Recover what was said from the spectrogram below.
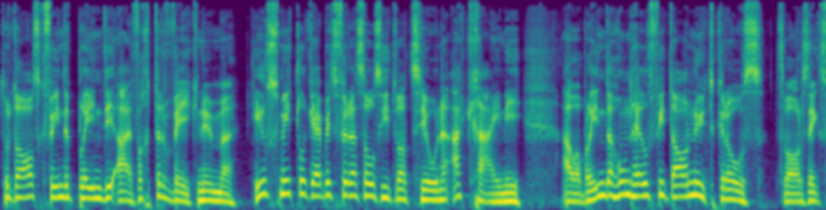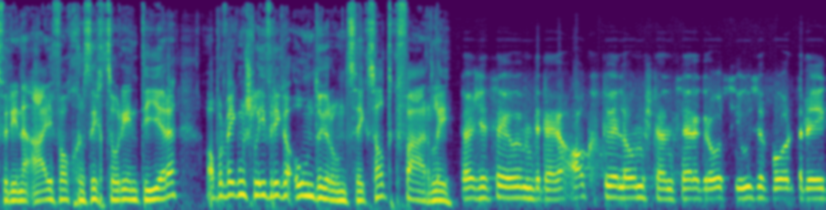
Durch das finden Blinde einfach den Weg nicht mehr. Hilfsmittel gäbe es für so Situationen auch keine. Auch ein blinder Hund helfe da nicht gross. Zwar sei es für ihn einfacher, sich zu orientieren, aber wegen dem schliffrigen Untergrund sei es halt gefährlich. Das ist jetzt unter den aktuellen Umständen eine sehr grosse Herausforderung.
